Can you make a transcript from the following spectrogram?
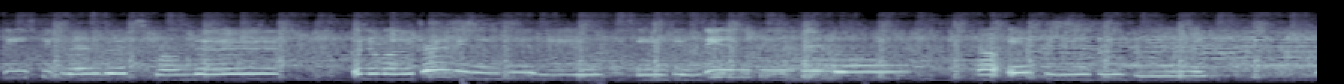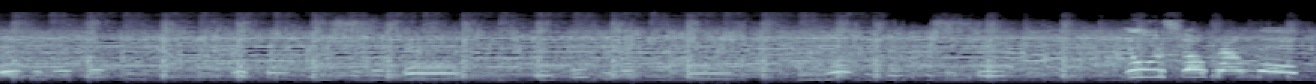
please pick many birds from there. The mother driving in the rear, in the din din din. Now it's the music. You're so grounded.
